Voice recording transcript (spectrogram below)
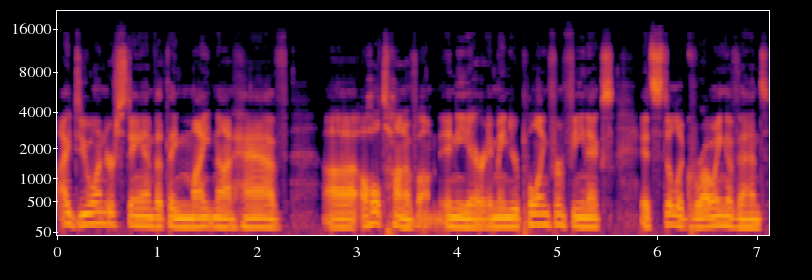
I do understand that they might not have uh, a whole ton of them in the area. I mean, you're pulling from Phoenix, it's still a growing event,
